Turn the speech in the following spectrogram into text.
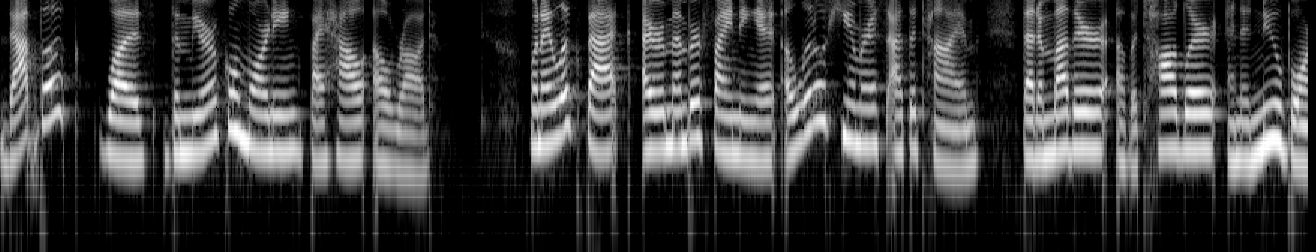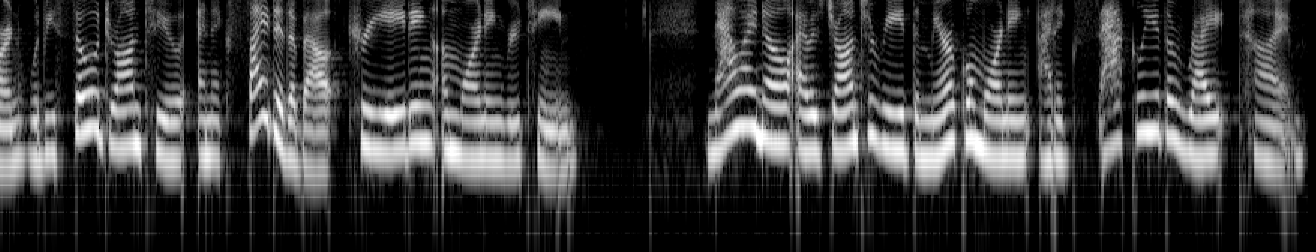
That book was The Miracle Morning by Hal Elrod. When I look back, I remember finding it a little humorous at the time that a mother of a toddler and a newborn would be so drawn to and excited about creating a morning routine. Now I know I was drawn to read The Miracle Morning at exactly the right time.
